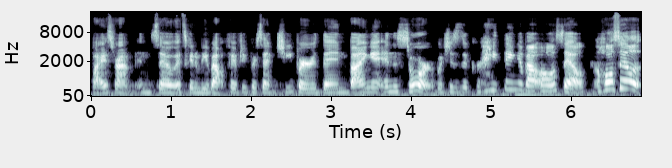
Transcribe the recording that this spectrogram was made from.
buys from. And so it's going to be about 50% cheaper than buying it in the store, which is the great thing about wholesale. Wholesale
